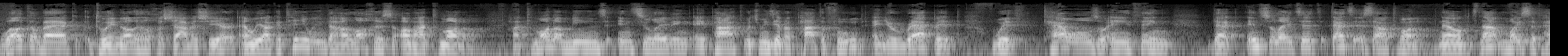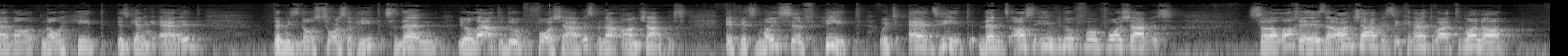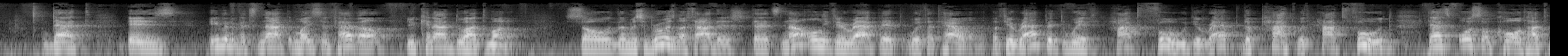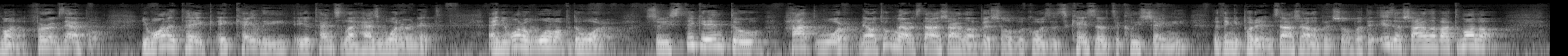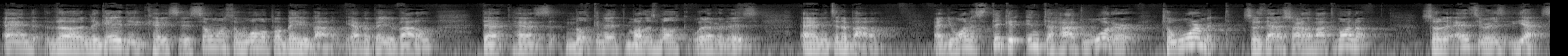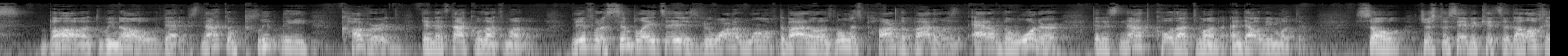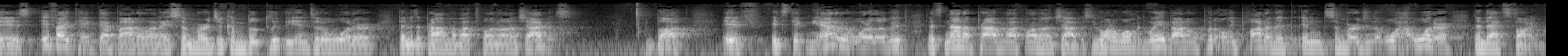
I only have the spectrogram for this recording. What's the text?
Welcome back to another Hilchas Shabbos here, and we are continuing the halachas of Hatmana. Hatmana means insulating a pot, which means you have a pot of food and you wrap it with towels or anything that insulates it. That's Issa Hatmana. Now, if it's not Moisef Hevel, no heat is getting added, that means no source of heat. So then you're allowed to do it before Shabbos, but not on Shabbos. If it's Moisef heat, which adds heat, then it's also even do it before Shabbos. So the halacha is that on Shabbos you cannot do atmana that is, even if it's not Moisef Hevel, you cannot do atmana. So the Mishnah Berurah is machadish that it's not only if you wrap it with a towel, if you wrap it with hot food, you wrap the pot with hot food, that's also called hatmana. For example, you want to take a keli, a utensil that has water in it, and you want to warm up the water. So you stick it into hot water. Now we're talking about it's not a shaila bishul because it's a case of it's a cliche. The thing you put it in, it's not a shaila bishul, but there is a shaila batmana. And the negated case is someone wants to warm up a baby bottle. You have a baby bottle that has milk in it, mother's milk, whatever it is, and it's in a bottle, and you want to stick it into hot water to warm it. So is that a shaila batmana? So the answer is yes. But we know that if it's not completely covered, then that's not called atmana. Therefore, the simple answer is if you want to warm up the bottle, as long as part of the bottle is out of the water, then it's not called atmana, and that would be mutter. So, just to say the kitzah, the halacha is if I take that bottle and I submerge it completely into the water, then it's a problem of atmana on Shabbos. But if it's sticking out of the water a little bit, that's not a problem on Shabbos. If you want to warm it away bottle, put only part of it in submerge in the water, then that's fine.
